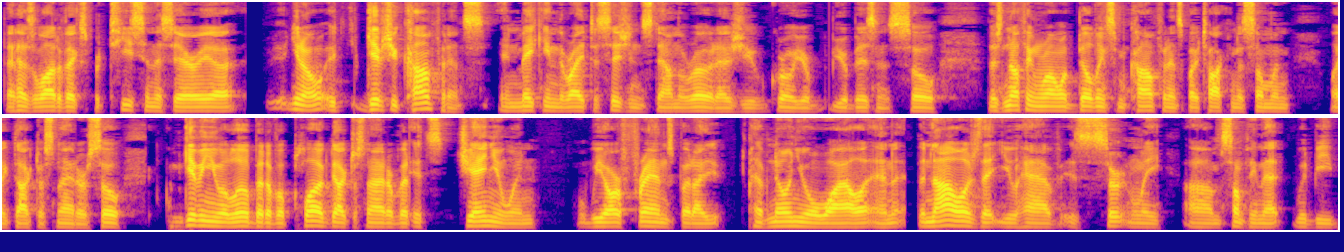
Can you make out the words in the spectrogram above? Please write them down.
that has a lot of expertise in this area. You know, it gives you confidence in making the right decisions down the road as you grow your, your business. So there's nothing wrong with building some confidence by talking to someone like Dr. Snyder. So I'm giving you a little bit of a plug, Dr. Snyder, but it's genuine we are friends, but I have known you a while, and the knowledge that you have is certainly um, something that would be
